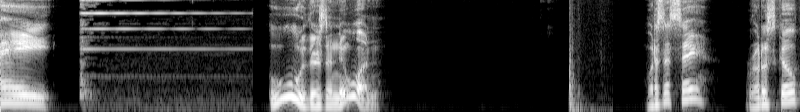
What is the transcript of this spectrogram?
I... Ooh, there's a new one. What does that say? Rotoscope?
